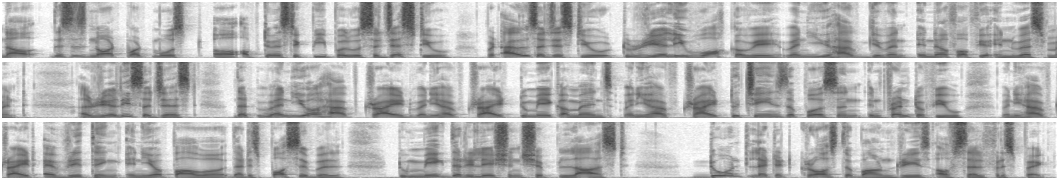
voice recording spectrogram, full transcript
Now, this is not what most uh, optimistic people will suggest you, but I will suggest you to really walk away when you have given enough of your investment. I really suggest that when you have tried, when you have tried to make amends, when you have tried to change the person in front of you, when you have tried everything in your power that is possible to make the relationship last, don't let it cross the boundaries of self respect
